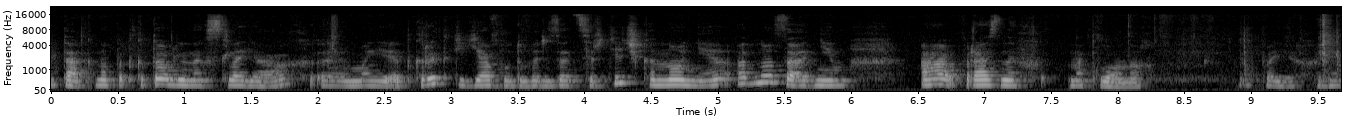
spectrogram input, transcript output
Итак, на подготовленных слоях э, моей открытки я буду вырезать сердечко, но не одно за одним, а в разных наклонах. Поехали.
